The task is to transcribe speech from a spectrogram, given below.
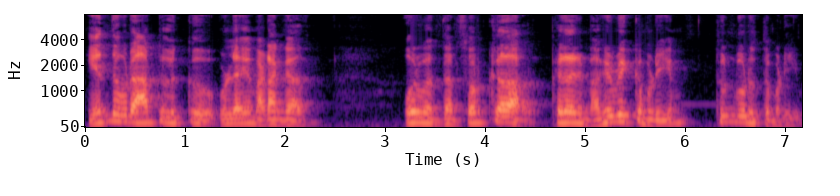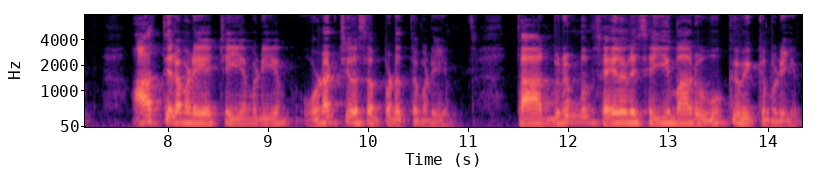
எந்த ஒரு ஆற்றலுக்கு உள்ளேயும் அடங்காது. ஒருவன் தன் சொற்களால் பிறரை மகிழ்விக்க முடியும் துன்புறுத்த முடியும். ஆத்திரமடைய செய்ய முடியும் உணர்ச்சி வசப்படுத்த முடியும். தான் விரும்பும் செயல்களை செய்யுமாறு ஊக்குவிக்க முடியும்.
